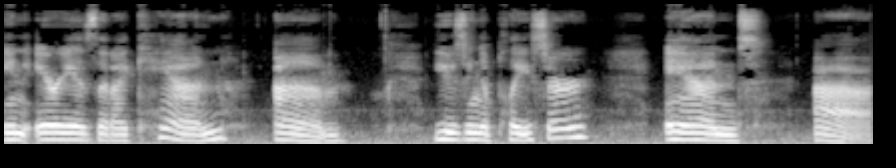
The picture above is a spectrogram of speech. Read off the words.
in areas that I can um, using a placer and uh,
